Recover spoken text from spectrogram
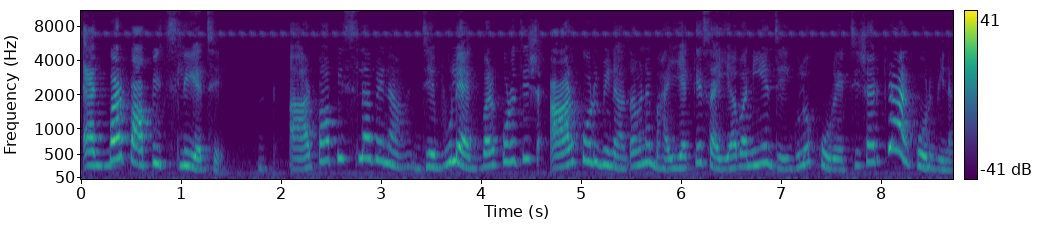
একবার পা পিছলিয়েছে। আর পা পিছলাবে না। যে ভুল একবার করেছিস আর করবি না। তার মানে ভাইয়াকে সাইয়া বানিয়ে যেগুলো করেছিস আর কি আর করবি না।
